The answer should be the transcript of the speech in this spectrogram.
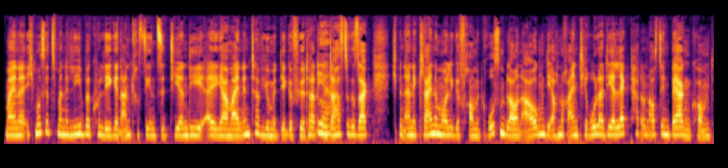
meine, ich muss jetzt meine liebe Kollegin Ann-Christine zitieren, die äh, ja mein Interview mit dir geführt hat. Ja. Und da hast du gesagt, ich bin eine kleine, mollige Frau mit großen blauen Augen, die auch noch einen Tiroler Dialekt hat und aus den Bergen kommt.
